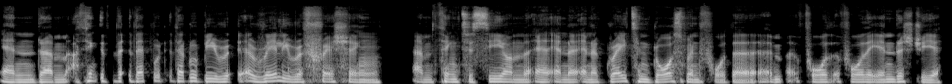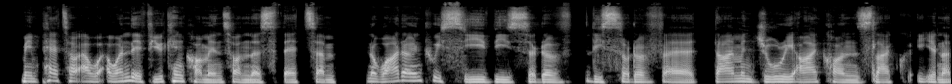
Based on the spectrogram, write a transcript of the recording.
and um, I think that, that would that would be a really refreshing um, thing to see on the, and, a, and a great endorsement for the um, for the, for the industry. I mean, Pat, I, I, wonder if you can comment on this. That um, know, why don't we see these sort of these sort of uh, diamond jewelry icons like you know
